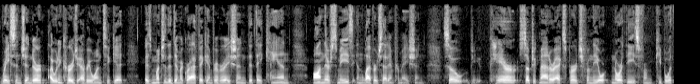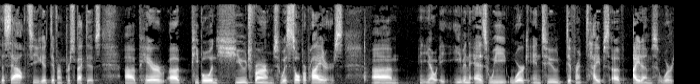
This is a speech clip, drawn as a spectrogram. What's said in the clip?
race and gender. I would encourage everyone to get as much of the demographic information that they can on their SMEs and leverage that information. So pair subject matter experts from the Northeast from people with the South, so you get different perspectives. Uh, pair uh, people in huge firms with sole proprietors. Um, you know, even as we work into different types of items, we're,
